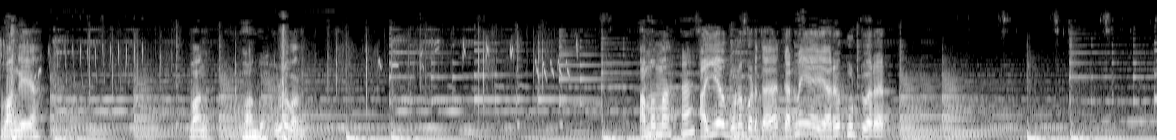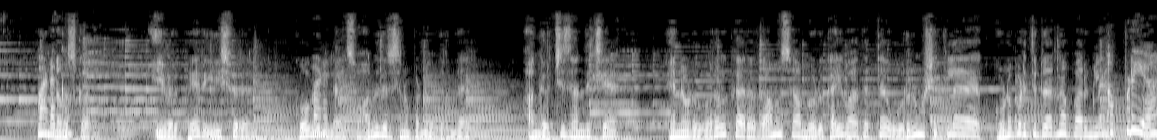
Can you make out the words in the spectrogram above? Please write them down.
வாங்கய்யா வாங்க. வாங்க. உள்ள வாங்க. ஆமாம்மா. ஐயா குணப்படுத்த கண்ணையா யாரோ கூட்டு வர்றார். வணக்கம். நமஸ்காரம். இவர் பேர் ஈஸ்வரன். கோவில்ல சுவாமி தரிசனம் பண்ண வந்திருந்தார். அங்க வச்சு சந்திச்சேன். என்னோட உறவுக்காரர் ராமசாமியோட கைவாதத்தை ஒரு நிமிஷத்துல குணப்படுத்திட்டாருன்னா பாருங்களேன். அப்படியா?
